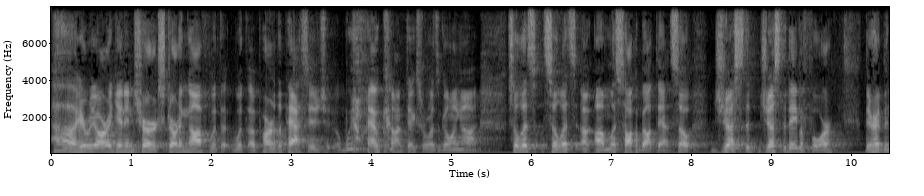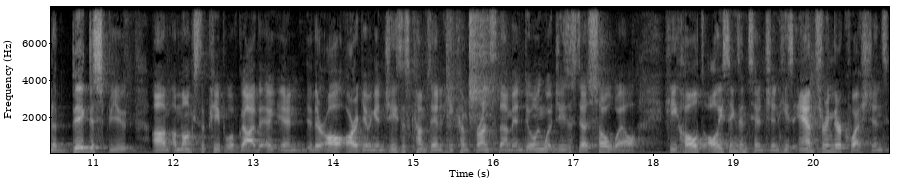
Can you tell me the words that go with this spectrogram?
Ah, here we are again in church, starting off with, with a part of the passage. We don't have context for what's going on. So let's, so let's, uh, um, let's talk about that. So just the, just the day before, there had been a big dispute um, amongst the people of God, and they're all arguing, and Jesus comes in and he confronts them, and doing what Jesus does so well, he holds all these things in tension. He's answering their questions,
